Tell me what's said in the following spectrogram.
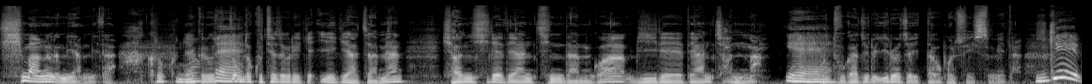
희망을 의미합니다. 아, 그렇군요. 네, 그리고 예. 좀더 구체적으로 이렇게 얘기하자면 현실에 대한 진단과 미래에 대한 전망 예. 뭐두 가지로 이루어져 있다고 볼 수 있습니다. 이게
